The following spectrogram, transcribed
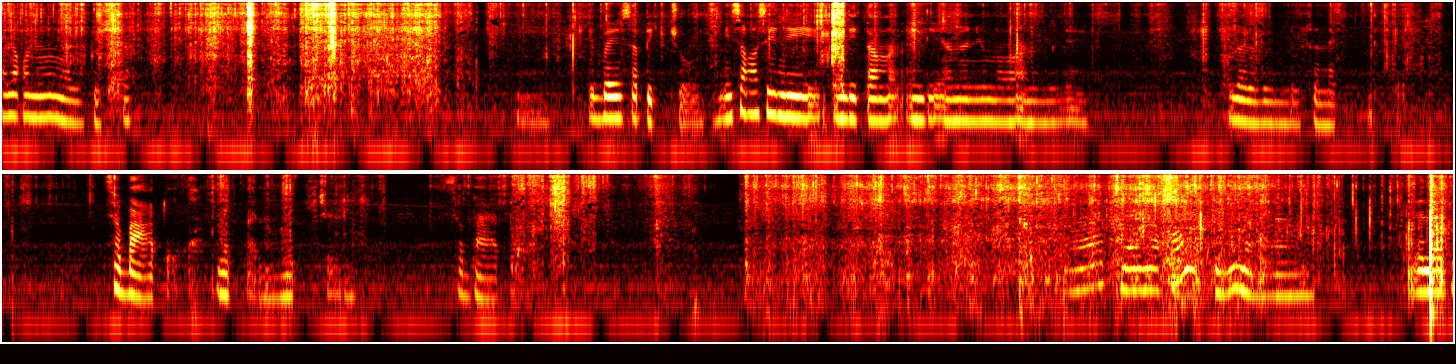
Kala ko naman malaki siya. Iba yung sa picture. Minsan kasi hindi, hindi tama, hindi ano yung mga ano nila eh. Lalagay mo doon sa neck. Dito. Sa batok. Neck pa ng neck dyan. Sa batok. At meron ako, ito naman. Lalaki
